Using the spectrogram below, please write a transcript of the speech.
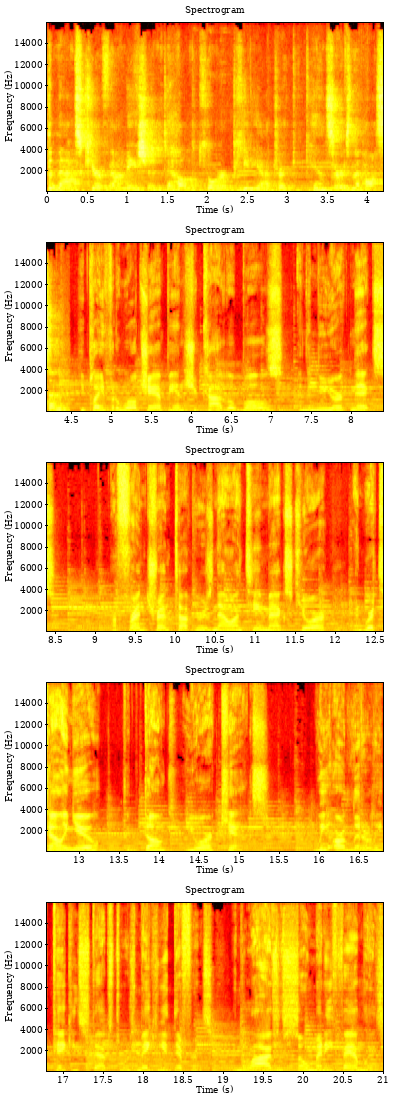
the Max Cure Foundation to help cure pediatric cancer. Isn't that awesome? He played for the world champion Chicago Bulls and the New York Knicks. Our friend Trent Tucker is now on Team Max Cure, and we're telling you to dunk your kicks. We are literally taking steps towards making a difference in the lives of so many families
